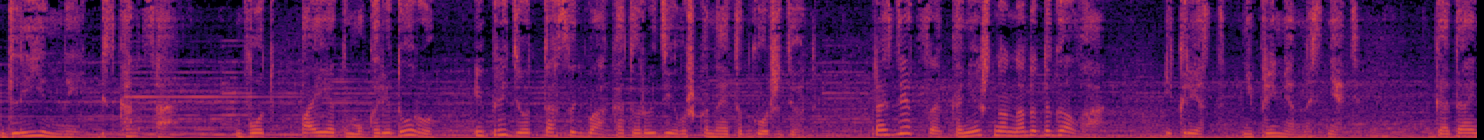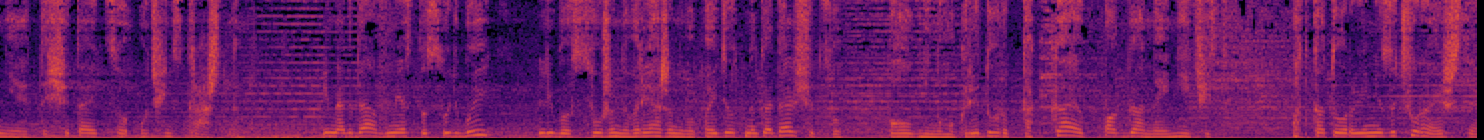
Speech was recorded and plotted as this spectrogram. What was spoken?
длинный, без конца. Вот по этому коридору и придет та судьба, которую девушка на этот год ждет. Раздеться, конечно, надо догола, и крест непременно снять. Гадание это считается очень страшным. Иногда вместо судьбы либо суженого ряженого пойдет на гадальщицу по огненному коридору такая поганая нечисть, от которой не зачураешься.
